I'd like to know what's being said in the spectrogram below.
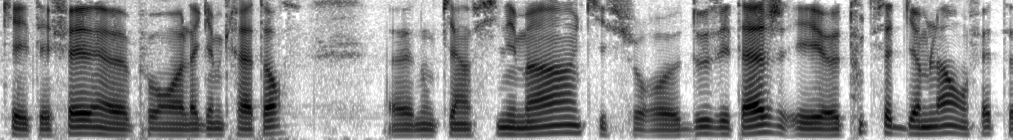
qui a été fait euh, pour la gamme Creators. Euh, donc il y a un cinéma qui est sur euh, deux étages et toute cette gamme là en fait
